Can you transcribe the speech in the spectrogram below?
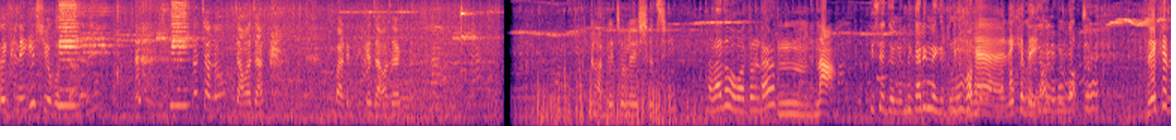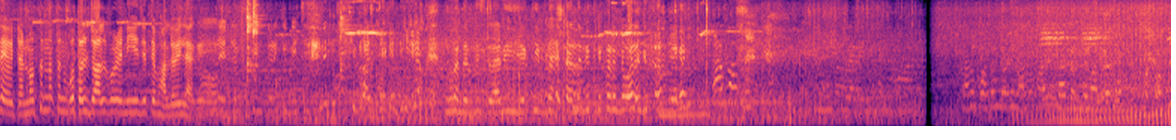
ওইখানে গিয়ে শুয়ে পড়তে হবে। তো চলো যাওয়া যাক। বাড়ির দিকে যাওয়া যাক। ঘাটে চলে এসেছি। ফেলা দেবো বোতলটা? না। কিসের জন্য? ভিখারি নাকি তুমি হ্যাঁ রেখে দে এরকম করছ রেখে দে ওইটা। নতুন নতুন বোতল জল ভরে নিয়ে যেতে ভালোই লাগে। দিয়ে তোমাদের বিসলারি ইয়ে কি দশ টাকা দিয়ে বিক্রি করে দেবো নাকি মেরে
